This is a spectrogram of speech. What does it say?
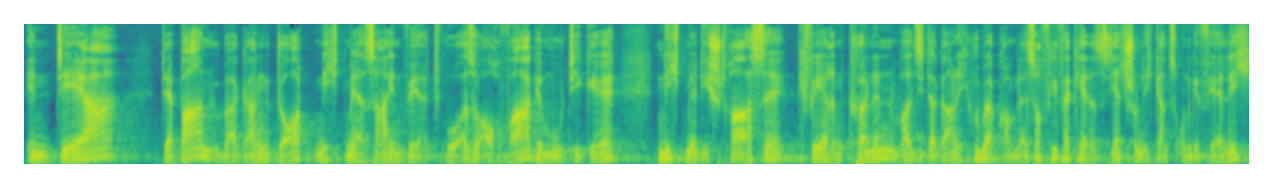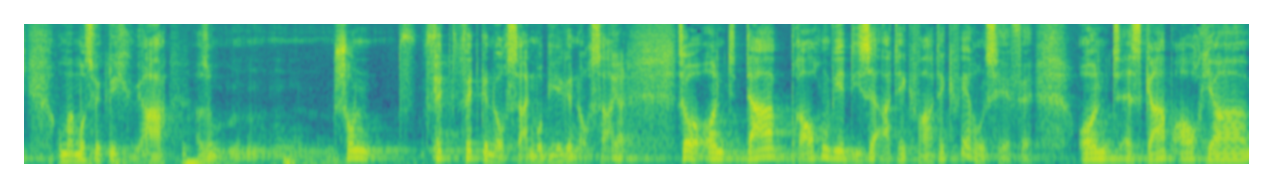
in der der Bahnübergang dort nicht mehr sein wird, wo also auch Wagemutige nicht mehr die Straße queren können, weil sie da gar nicht rüberkommen. Da ist auch viel Verkehr, das ist jetzt schon nicht ganz ungefährlich und man muss wirklich, ja, also mm, schon fit, ja. fit genug sein, mobil genug sein. Ja. So, und da brauchen wir diese adäquate Querungshilfe. Und es gab auch ja,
